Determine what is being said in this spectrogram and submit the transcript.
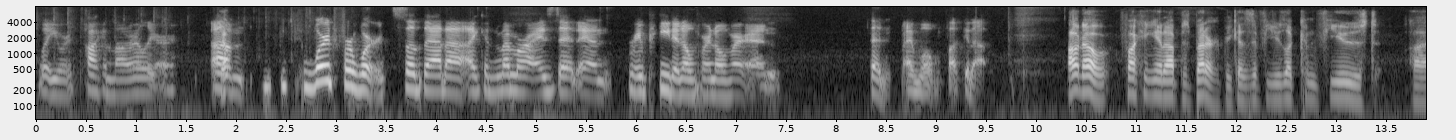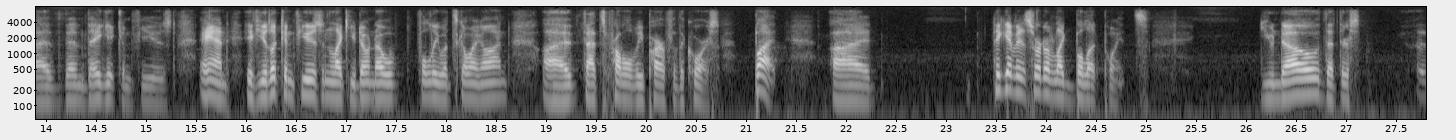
what you were talking about earlier, um, word for word, so that uh, I can memorize it and repeat it over and over, and then I won't fuck it up. Oh no, fucking it up is better because if you look confused, uh, then they get confused. And if you look confused and like you don't know fully what's going on, uh, that's probably par for the course. But uh, think of it sort of like bullet points. You know that there's uh,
